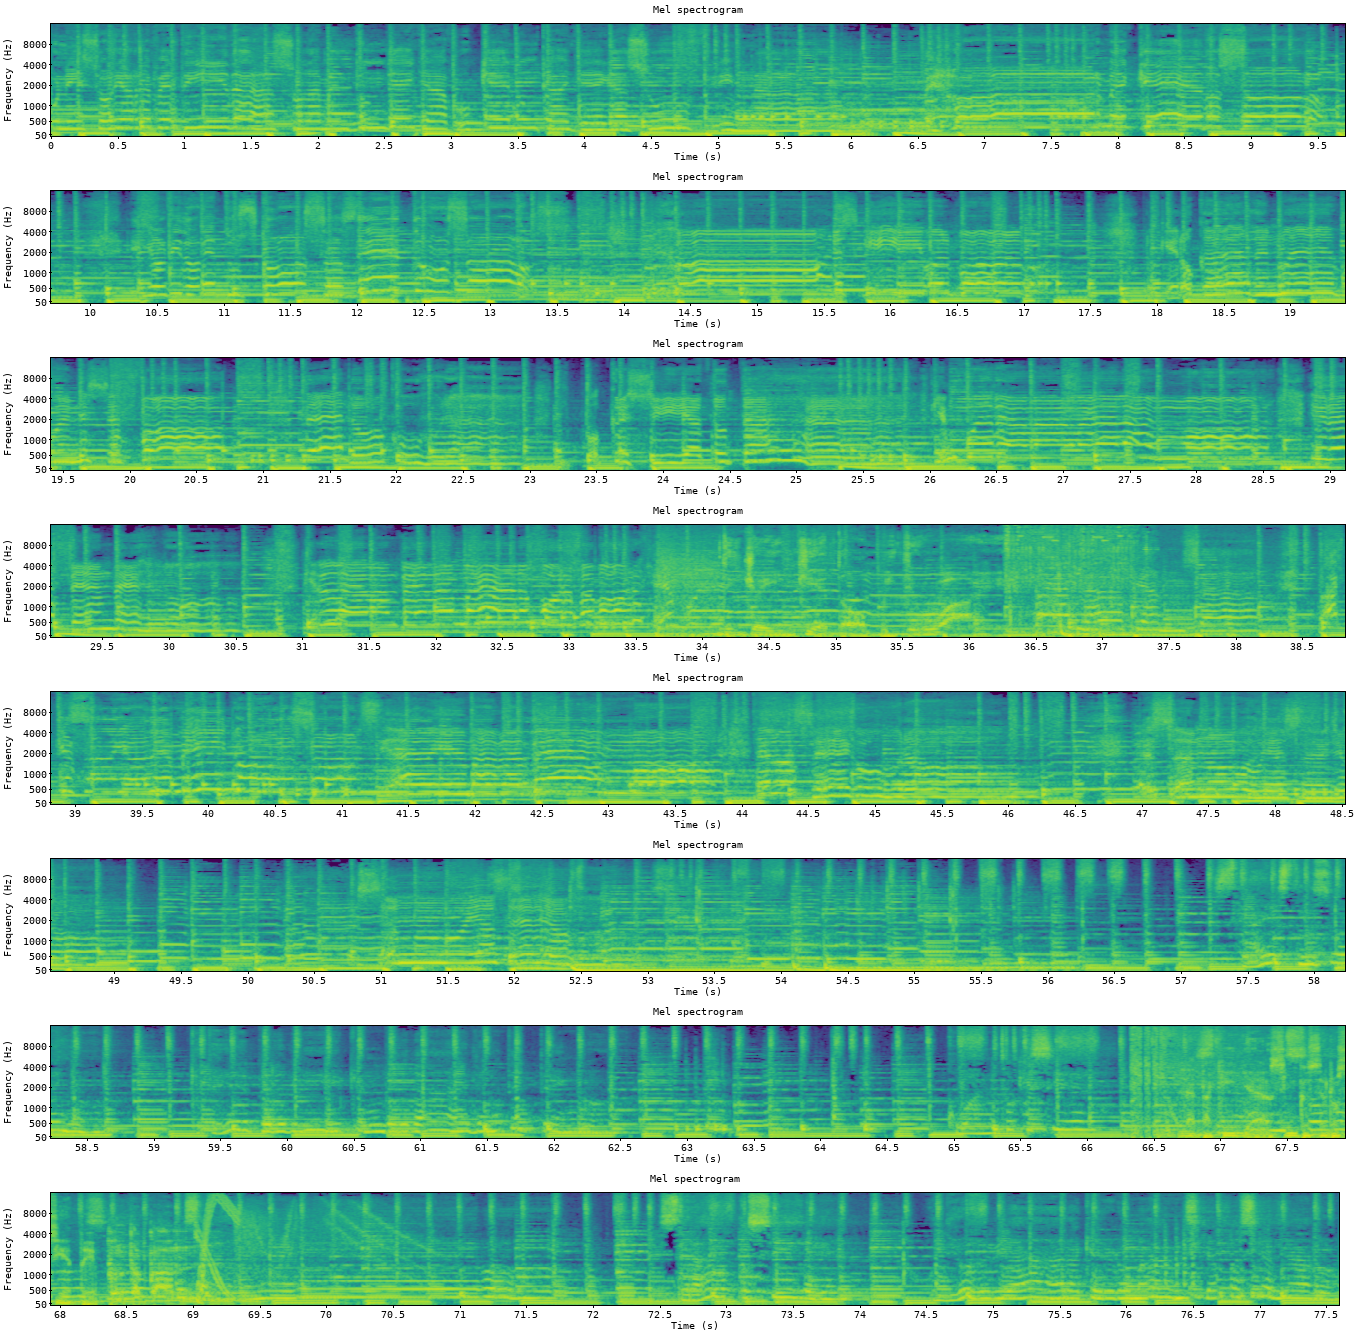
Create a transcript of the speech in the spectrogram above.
Una historia repetida, solamente un déjà vu que nunca llega a su final. com. Será posible un día olvidar aquel romance apasionado.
